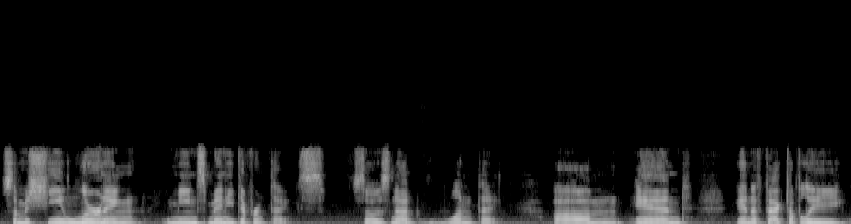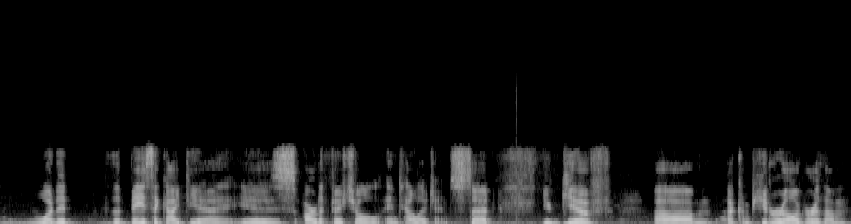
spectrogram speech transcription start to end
so machine learning means many different things. So it's not one thing. Um, and and effectively, what it the basic idea is artificial intelligence that you give um, a computer algorithm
